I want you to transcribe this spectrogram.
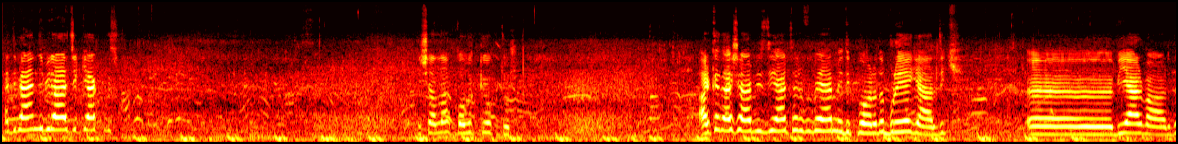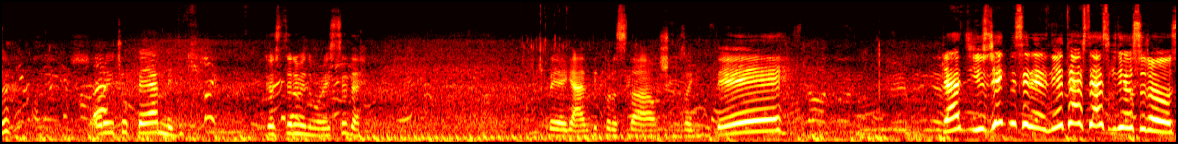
Hadi ben de birazcık yaklaş. İnşallah balık yoktur. Arkadaşlar biz diğer tarafı beğenmedik bu arada. Buraya geldik. Ee, bir yer vardı. Orayı çok beğenmedik. Gösteremedim orayı size de. Buraya geldik. Burası daha hoşumuza gitti. Gel yüzecek misiniz? Niye ters ters gidiyorsunuz?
